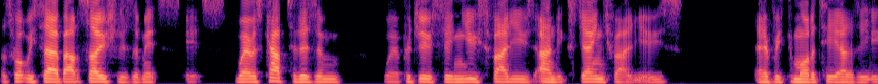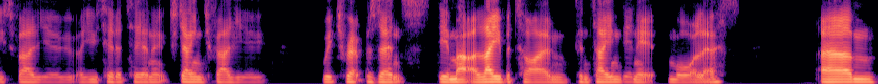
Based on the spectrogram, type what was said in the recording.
That's what we say about socialism. It's it's whereas capitalism we're producing use values and exchange values. Every commodity has a use value a utility and an exchange value which represents the amount of labor time contained in it more or less. Um,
